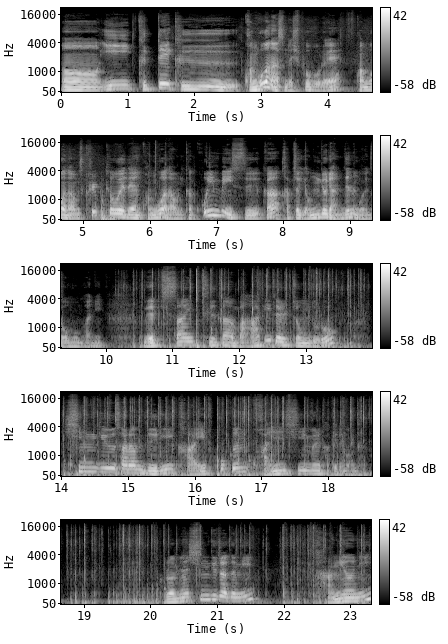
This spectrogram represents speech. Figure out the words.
어, 이, 그때 그 광고가 나왔습니다. 슈퍼볼에. 광고가 나오면서 크립토에 대한 광고가 나오니까 코인베이스가 갑자기 연결이 안 되는 거예요. 너무 많이. 웹사이트가 마비될 정도로 신규 사람들이 가입 혹은 관심을 갖게 된 겁니다. 그러면 신규 자금이 당연히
